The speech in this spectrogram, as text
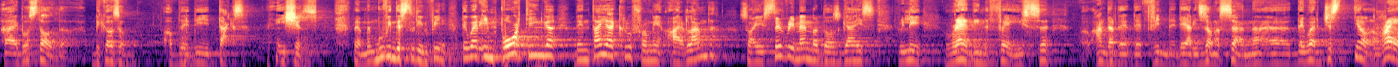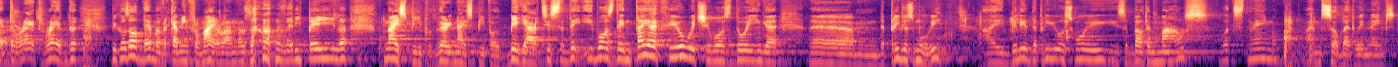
I was told because of, of the, the tax issues. Moving the studio in Phoenix. They were importing the entire crew from Ireland. So I still remember those guys really red in the face uh, under the, the, the, Arizona sun. Uh, they were just, you know, red, red, red, because all of them were coming from Ireland, so very pale, nice people, very nice people, big artists. It was the entire crew which was doing uh, um, the previous movie. I believe the previous movie is about a mouse. What's the name? I'm so bad with names.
